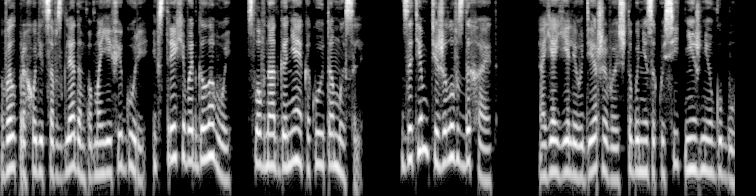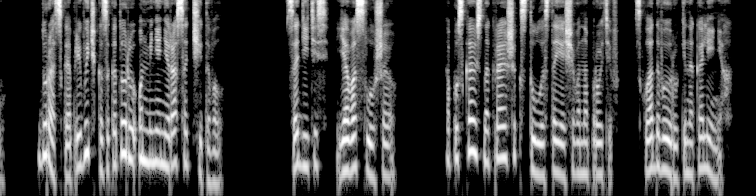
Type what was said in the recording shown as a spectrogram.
Вэл проходится взглядом по моей фигуре и встряхивает головой, словно отгоняя какую-то мысль. Затем тяжело вздыхает, а я еле удерживаюсь, чтобы не закусить нижнюю губу. Дурацкая привычка, за которую он меня не раз отчитывал. «Садитесь, я вас слушаю». Опускаюсь на краешек стула, стоящего напротив, складываю руки на коленях.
